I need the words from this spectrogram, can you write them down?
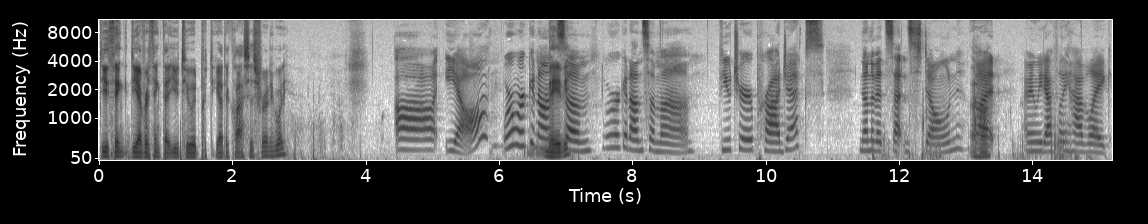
Do you think? Do you ever think that you two would put together classes for anybody? Uh, yeah. We're working on Maybe. some. We're working on some uh, future projects. None of it's set in stone, Uh-huh. but I mean, we definitely have like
